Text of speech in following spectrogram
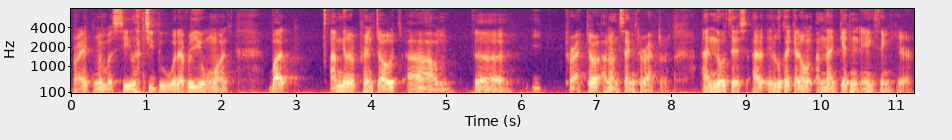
right? Remember, C lets you do whatever you want. But I'm going to print out um, the character and unsigned character. And notice it look like I don't I'm not getting anything here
